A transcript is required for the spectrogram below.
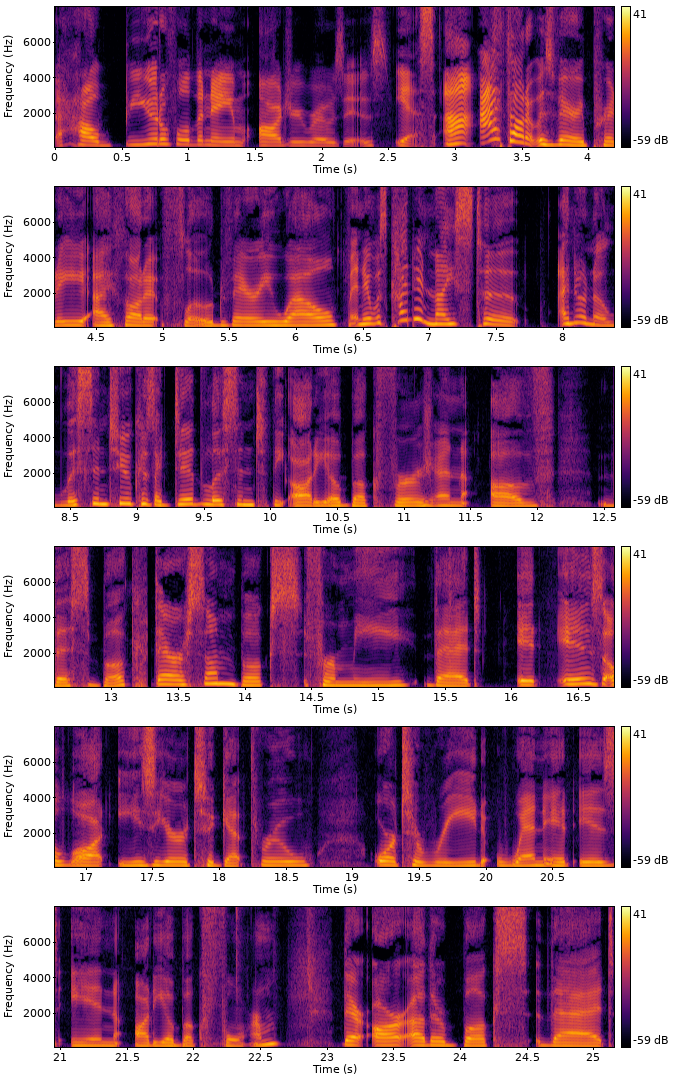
how beautiful the name Audrey Rose is. Yes, I, I thought it was very pretty. I thought it flowed very well. And it was kind of nice to, I don't know, listen to because I did listen to the audiobook version of this book. There are some books for me that it is a lot easier to get through or to read when it is in audiobook form. There are other books that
